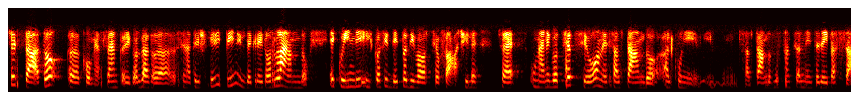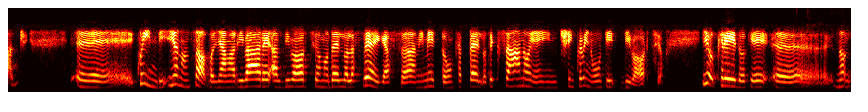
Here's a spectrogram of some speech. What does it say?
c'è stato, eh, come ha sempre ricordato la senatrice Filippini, il decreto Orlando e quindi il cosiddetto divorzio facile, cioè una negoziazione saltando, alcuni, saltando sostanzialmente dei passaggi. Eh, quindi io non so, vogliamo arrivare al divorzio modello Las Vegas, mi metto un cappello texano e in 5 minuti divorzio. Io credo che eh, non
